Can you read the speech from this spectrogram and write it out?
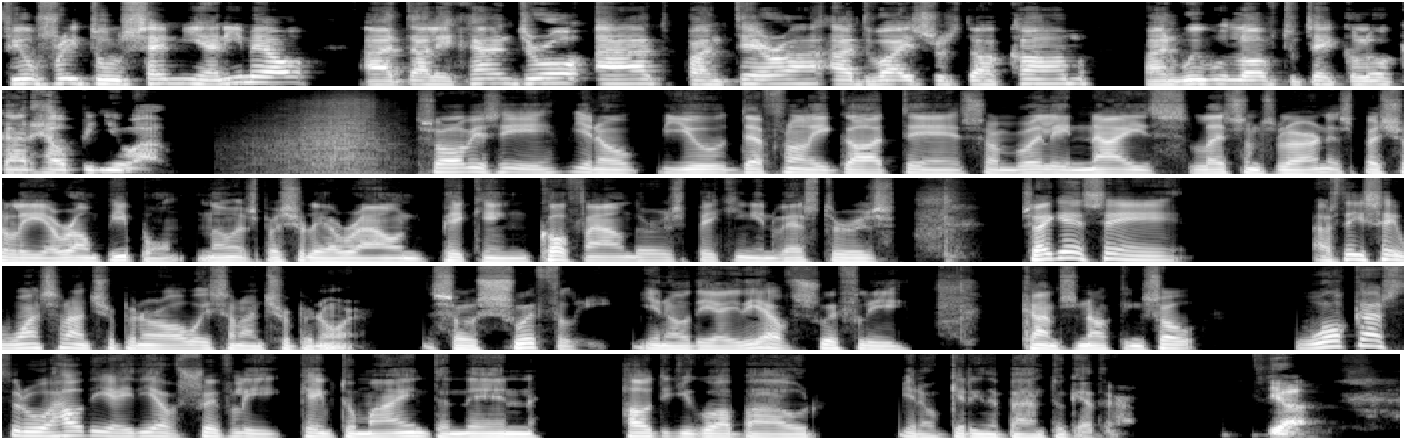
feel free to send me an email at alejandro at pantheraadvisors.com. And we would love to take a look at helping you out. So obviously, you know, you definitely got uh, some really nice lessons learned, especially around people, no, especially around picking co-founders, picking investors. So I guess uh, as they say, once an entrepreneur, always an entrepreneur. So swiftly, you know, the idea of swiftly comes knocking. So walk us through how the idea of swiftly came to mind, and then how did you go about, you know, getting the band together? Yeah.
